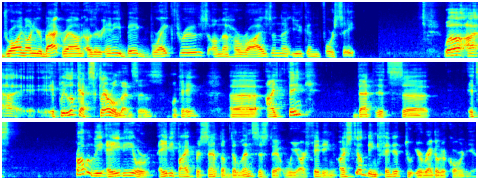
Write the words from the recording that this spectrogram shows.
drawing on your background, are there any big breakthroughs on the horizon that you can foresee? Well, I, I, if we look at scleral lenses, okay, uh, I think that it's uh, it's probably 80 or 85 percent of the lenses that we are fitting are still being fitted to irregular cornea.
